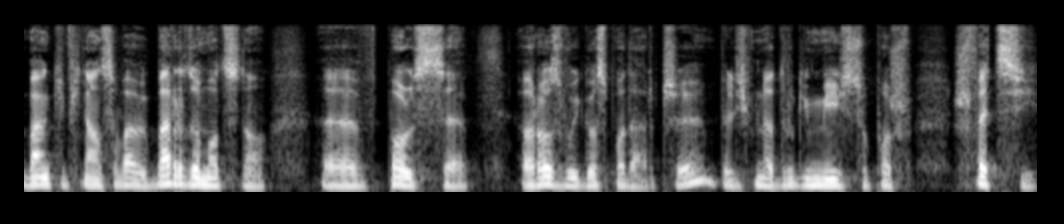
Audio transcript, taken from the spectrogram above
banki finansowały bardzo mocno e, w Polsce rozwój gospodarczy. Byliśmy na drugim miejscu po Szwecji,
